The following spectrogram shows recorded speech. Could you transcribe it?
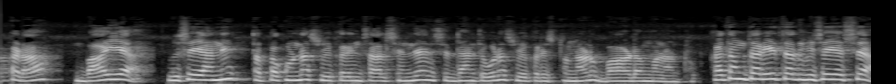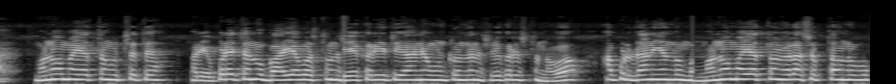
అక్కడ బాహ్య విషయాన్ని తప్పకుండా స్వీకరించాల్సిందే అని సిద్ధాంతి కూడా స్వీకరిస్తున్నాడు బాడమ్మని అంటూ. కథం తరి తద్ విషయస్య మనోమయత్వం ఉచ్యతే. మరి ఎప్పుడైతే నువ్వు బాహ్య వస్తువును ఏకరీతిగానే ఉంటుందని స్వీకరిస్తున్నావో అప్పుడు దాని ఎందు మనోమయత్వం ఎలా చెప్తావు నువ్వు?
